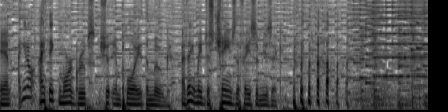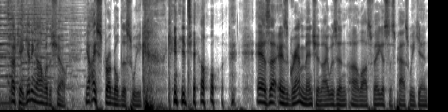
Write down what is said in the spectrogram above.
And, you know, I think more groups should employ the Moog. I think it may just change the face of music. okay, getting on with the show. Yeah, I struggled this week. Can you tell? As uh, as Graham mentioned, I was in uh, Las Vegas this past weekend.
